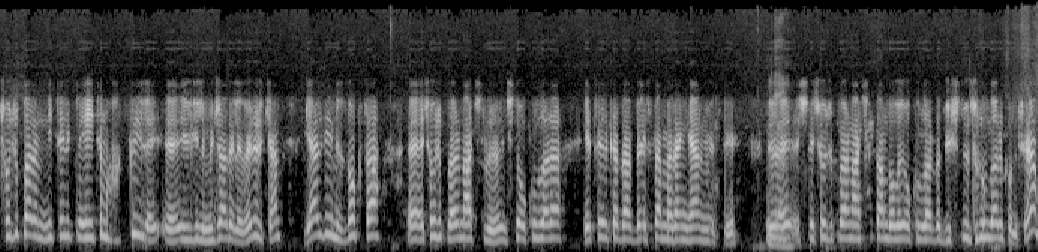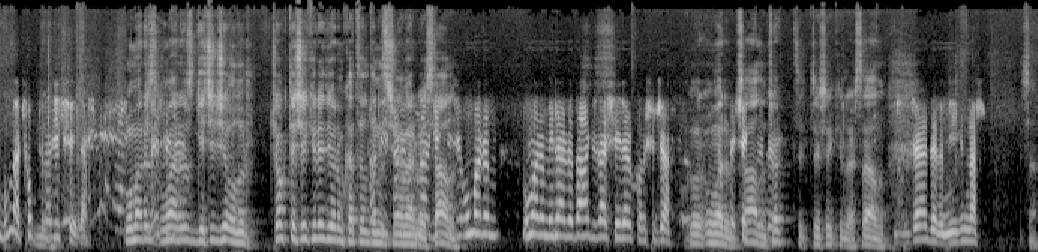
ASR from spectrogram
çocukların nitelikli eğitim hakkıyla e, ilgili mücadele verirken geldiğimiz nokta çocukların açlığı, işte okullara yeteri kadar beslenmeden gelmesi, e, Yani. işte çocukların açlıktan dolayı okullarda düştüğü durumları konuşuyor. Yani bunlar çok trajik şeyler. Umarız, Mesela- umarız geçici olur. Çok teşekkür ediyorum katıldığınız Tabii, için tabii Ömer Bey. Sağ olun. Umarım Umarım ileride daha güzel şeyler konuşacağız. Umarım. teşekkür Sağ olun. ederim. Çok te- teşekkürler. Sağ olun. Rica ederim. İyi günler. Sağ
